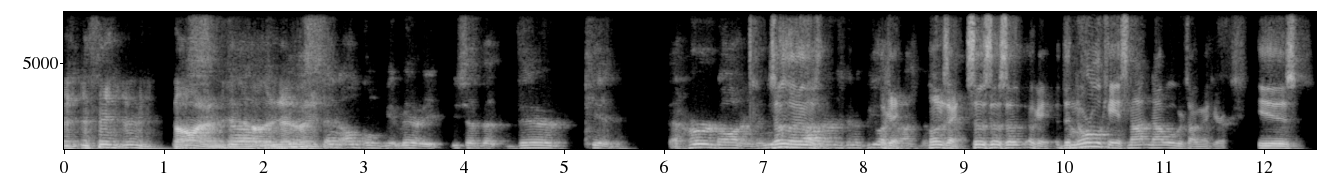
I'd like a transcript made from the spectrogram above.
It's it's saying your daughter and the, another the niece and uncle get married. You said that their kid, that her daughter, the niece's So, no, no, no. daughter is going to be like okay her hold on a second so so so okay the normal case not not what we're talking about here is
